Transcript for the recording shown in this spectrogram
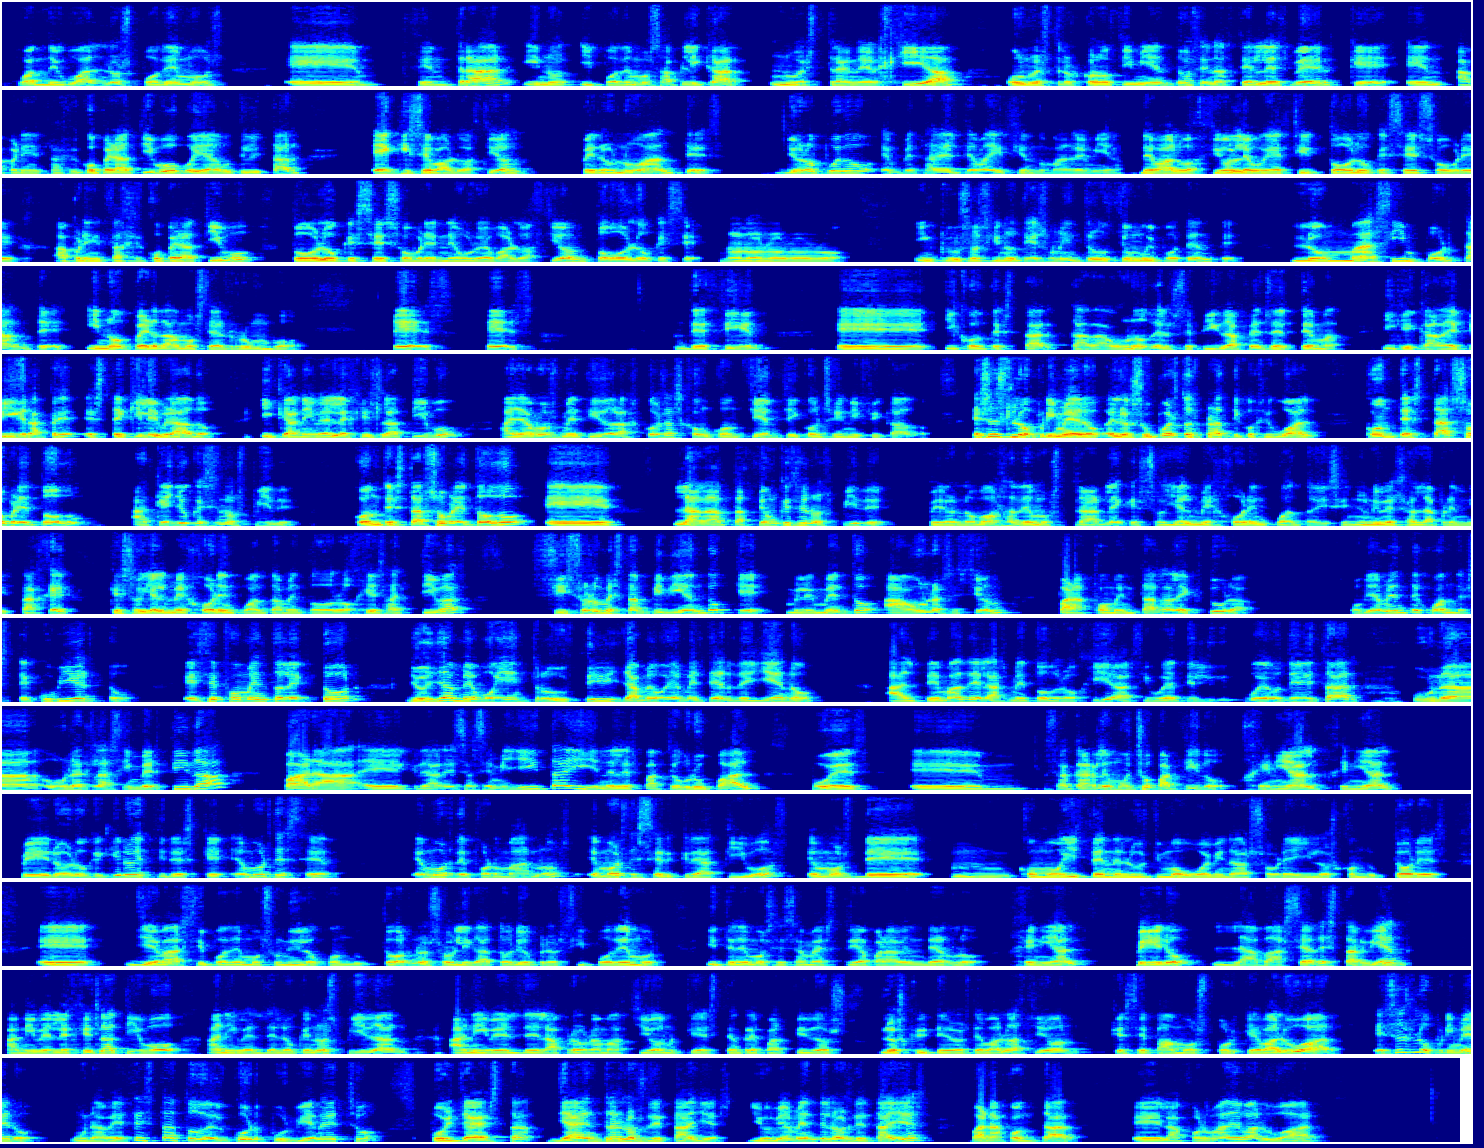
cuando igual nos podemos eh, centrar y, podemos aplicar nuestra energía o nuestros conocimientos en hacerles ver que en aprendizaje cooperativo voy a utilizar X evaluación, pero no antes. Yo no puedo empezar el tema diciendo, madre mía, de evaluación le voy a decir todo lo que sé sobre aprendizaje cooperativo, todo lo que sé sobre neuroevaluación, todo lo que sé. No, no, no, no, no. Incluso si no tienes una introducción muy potente, lo más importante, y no perdamos el rumbo, es decir eh, y contestar cada uno de los epígrafes del tema y que cada epígrafe esté equilibrado y que a nivel legislativo hayamos metido las cosas con conciencia y con significado. Eso es lo primero. En los supuestos prácticos igual, contestar sobre todo aquello que se nos pide, contestar sobre todo eh, la adaptación que se nos pide, pero no vamos a demostrarle que soy el mejor en cuanto a diseño universal de aprendizaje, que soy el mejor en cuanto a metodologías activas, si solo me están pidiendo que, me lo invento, haga una sesión para fomentar la lectura. Obviamente, cuando esté cubierto ese fomento lector, yo ya me voy a introducir y ya me voy a meter de lleno al tema de las metodologías y voy a, utilizar una, clase invertida para eh, crear esa semillita y en el espacio grupal, pues em, sacarle mucho partido. Genial, genial. Pero lo que quiero decir es que hemos de ser hemos de formarnos, hemos de ser creativos, hemos de, mm, como hice en el último webinar sobre hilos conductores, eh, llevar si podemos un hilo conductor, no es obligatorio, pero si podemos y tenemos esa maestría para venderlo, genial, pero la base ha de estar bien a nivel legislativo, a nivel de lo que nos pidan, a nivel de la programación, que estén repartidos los criterios de evaluación, que sepamos por qué evaluar. Eso es lo primero. Una vez está todo el corpus bien hecho, pues ya está, ya entran los detalles. Y obviamente los detalles van a contar eh, la forma de evaluar,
